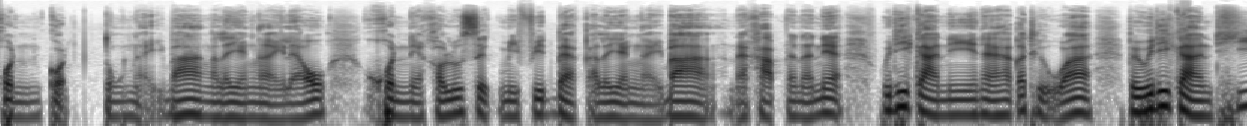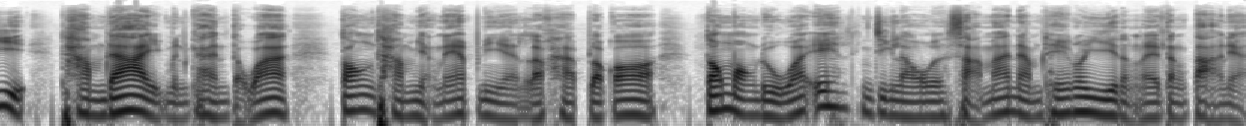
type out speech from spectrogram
คนกดตรงไหนบ้างอะไรยังไง แล้วคนเนี่ยเขารู้สึกมี feedback อะไรยังไงบ้างนะครับดังนั้นเนี่ยวิธีการนี้นะฮะก็ถือว่าเป็นวิธีการที่ทำได้เหมือนกันแต่ว่าต้องทำอย่างแนบเนียนแล้วครับ แล้วก็ต้องมองดูว่า เอ๊ะ จริง ๆ เราสามารถนำเทคโนโลยีต่างๆต่างๆเนี่ย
